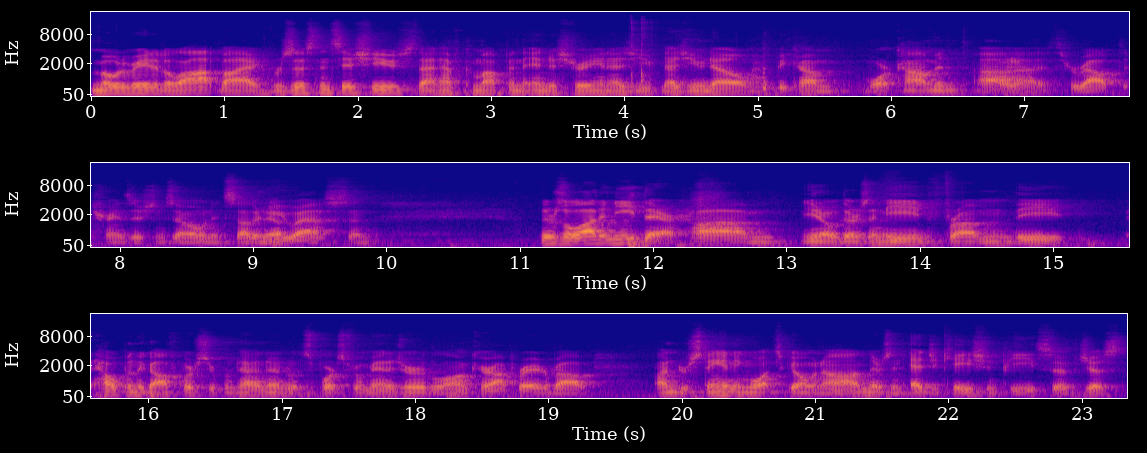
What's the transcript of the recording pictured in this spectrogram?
motivated a lot by resistance issues that have come up in the industry and as you as you know have become more common uh, oh, yeah. throughout the transition zone in southern yep. U.S. and there's a lot of need there. Um, you know, there's a need from the helping the golf course superintendent or the sports field manager, the lawn care operator about understanding what's going on. There's an education piece of just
